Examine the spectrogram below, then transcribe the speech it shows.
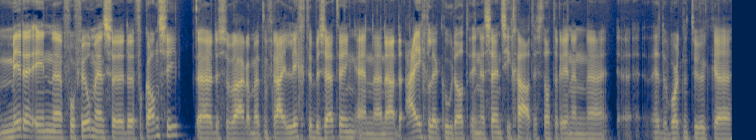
midden in voor veel mensen de vakantie. dus we waren met een vrij lichte bezetting. En nou, eigenlijk hoe dat in essentie gaat, is dat er in een. er wordt natuurlijk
